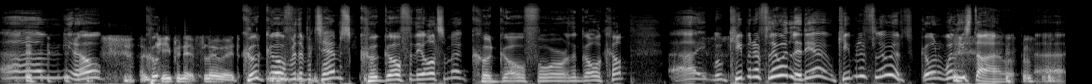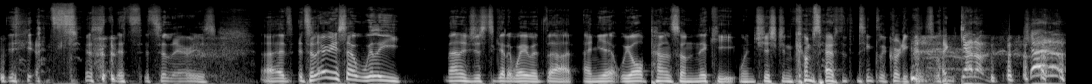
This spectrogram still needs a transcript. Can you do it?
Um, you know, I'm could, keeping it fluid. Could go for the Pertemps, could go for the Ultima, could go for the Gold Cup. Uh, we're keeping it fluid, Lydia. keeping it fluid. Going Willie style. Uh, it's just it's it's hilarious. Uh, it's, it's hilarious how Willie manages to get away with that, and yet we all pounce on Nicky when Shishkin comes out of the Tingle Creek. It's like, get him! Get him!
